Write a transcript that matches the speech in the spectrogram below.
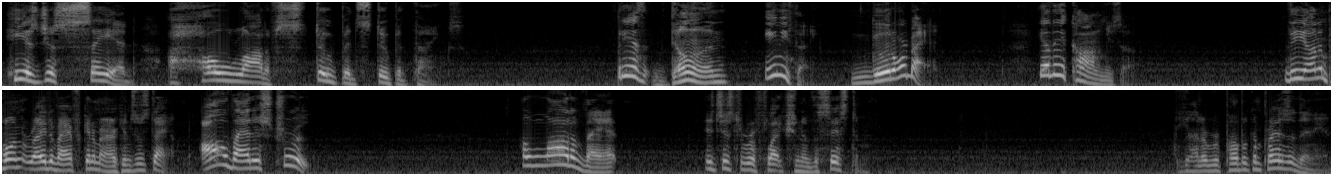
He has just said a whole lot of stupid, stupid things. But he hasn't done anything, good or bad. Yeah, the economy's up. The unemployment rate of African Americans is down. All that is true. A lot of that is just a reflection of the system. You got a Republican president in,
